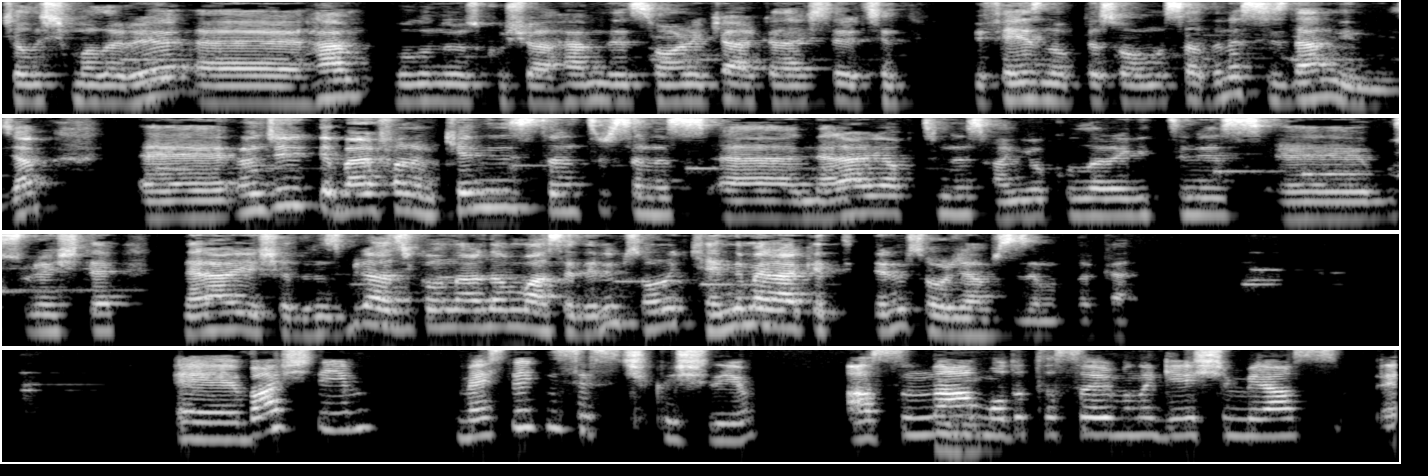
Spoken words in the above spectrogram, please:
çalışmaları e, hem bulunduğunuz kuşağa hem de sonraki arkadaşlar için bir feyiz noktası olması adına sizden dinleyeceğim. E, öncelikle Berfu Hanım kendinizi tanıtırsanız e, neler yaptınız, hangi okullara gittiniz, e, bu süreçte neler yaşadınız birazcık onlardan bahsedelim. Sonra kendi merak ettiklerimi soracağım size mutlaka. Ee, başlayayım. Meslek lisesi çıkışlıyım. Aslında Hı hı. moda tasarımına girişim biraz e,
